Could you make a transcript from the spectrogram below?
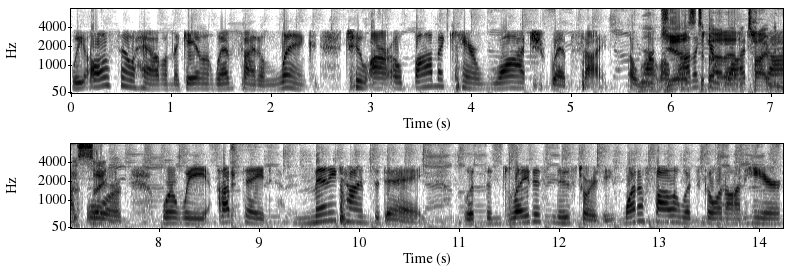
We also have on the Galen website a link to our Obamacare Watch website. Uh, We're just about out of time in this segment. Where we update many times a day with the latest news stories. If you want to follow what's going on here,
